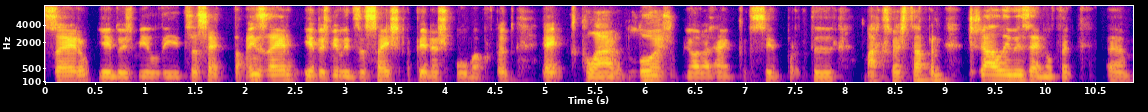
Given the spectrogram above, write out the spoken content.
zero, e em 2017 também zero, e em 2016 apenas uma. Portanto, é, claro, de longe o melhor arranque de sempre de Max Verstappen. Já Lewis Hamilton, um,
